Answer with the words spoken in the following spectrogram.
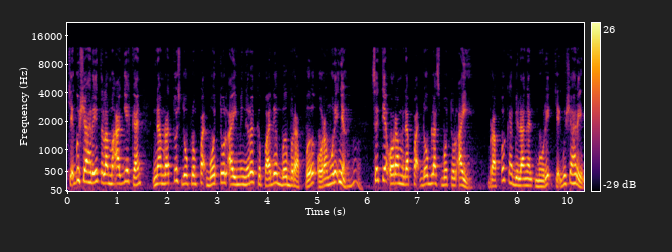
Cikgu Syahrir telah mengagihkan 624 botol air mineral kepada beberapa orang muridnya. Setiap orang mendapat 12 botol air. berapakah bilangan murid Cikgu Syahril?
